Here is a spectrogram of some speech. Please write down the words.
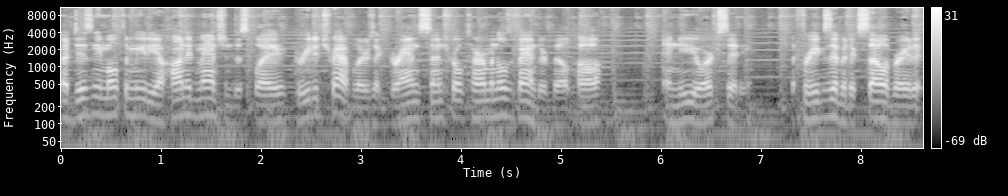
a Disney Multimedia Haunted Mansion display greeted travelers at Grand Central Terminal's Vanderbilt Hall in New York City. The free exhibit celebrated,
